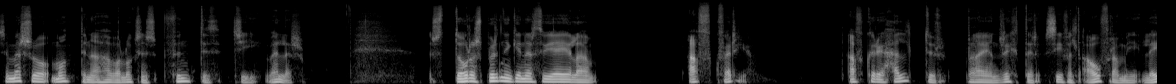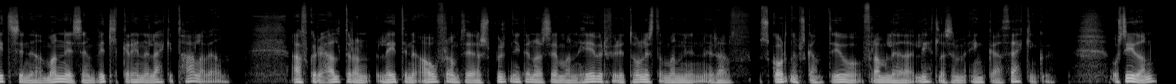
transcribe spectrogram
sem er svo montin að hafa loksins fundið G. Weller. Stóra spurningin er því eiginlega af hverju? Af hverju heldur Ryan Richter sífælt áfram í leitsinni að manni sem vill greinileg ekki tala við hann? Af hverju heldur hann leitinni áfram þegar spurningarna sem hann hefur fyrir tónlistamannin er af skornumskamti og framleiða litla sem enga þekkingu? Og síðan,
